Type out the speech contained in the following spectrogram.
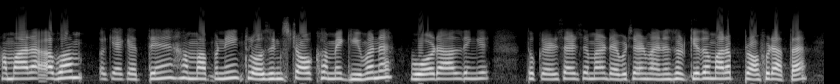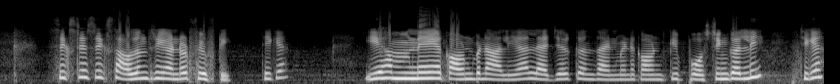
हमारा, अब हम, क्या कहते हैं, हम अपनी क्लोजिंग स्टॉक हमें गिवन है, वो डाल देंगे। तो क्रेडिट साइड से हमारा डेबिट साइड माइनस आउट किया तो हमारा प्रॉफिट आता है sixty six thousand three hundred fifty ठीक है? ये हमने अकाउंट बना लिया लेजर कंसाइनमेंट अकाउंट की पोस्टिंग कर ली, ठीक है?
